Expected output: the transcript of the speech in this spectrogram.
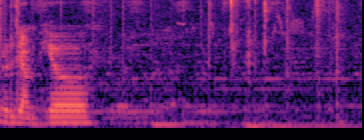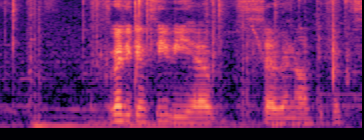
we'll jump here guys you can see we have seven artifacts.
